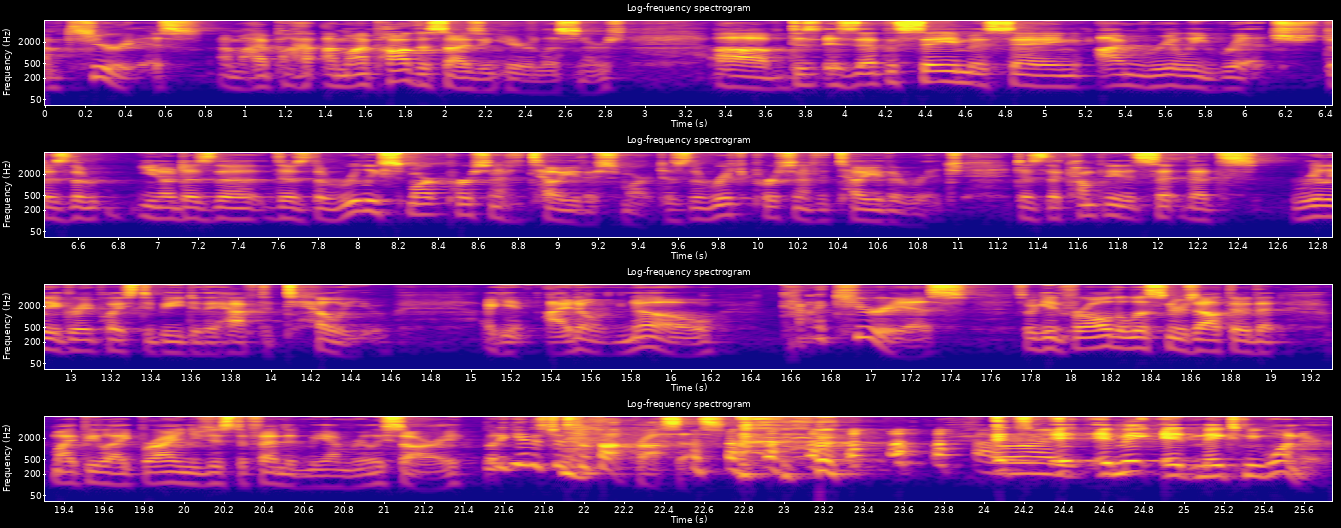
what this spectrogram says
I'm curious. I'm, hypo- I'm hypothesizing here, listeners. Uh, does, is that the same as saying I'm really rich? Does the you know does the does the really smart person have to tell you they're smart? Does the rich person have to tell you they're rich? Does the company that's that's really a great place to be do they have to tell you? Again, I don't know. Kind of curious. So again, for all the listeners out there that might be like, Brian, you just offended me. I'm really sorry. But again, it's just a thought process. right. it, it, make, it makes me wonder.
